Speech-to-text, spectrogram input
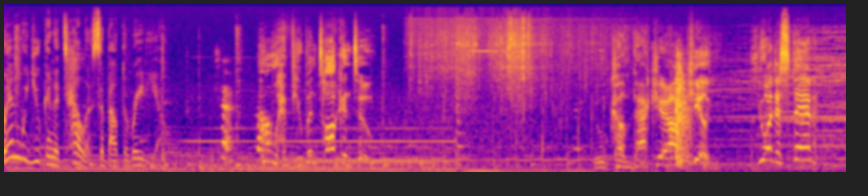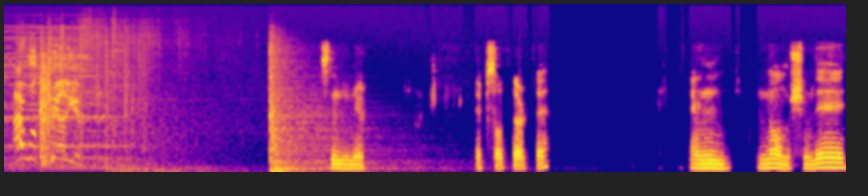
when were you gonna tell us about the radio? Who have you been talking to? You come back here, I'll kill you. You understand? I will kill you. Episode 4'te. En ne olmuş şimdi?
